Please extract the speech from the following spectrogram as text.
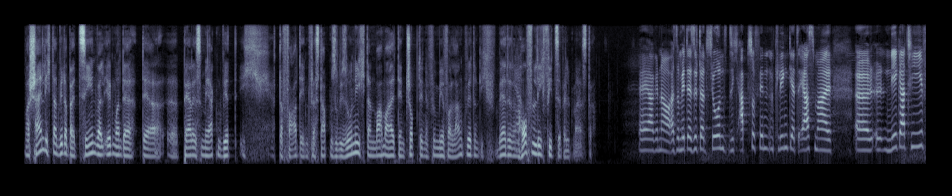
wahrscheinlich dann wieder bei 10, weil irgendwann der, der äh, Perez merken wird, ich da fahre den Verstappen sowieso nicht, dann machen wir halt den Job, den von mir verlangt wird und ich werde dann ja. hoffentlich Vize-Weltmeister. Ja, ja, genau. Also mit der Situation sich abzufinden, klingt jetzt erstmal äh, negativ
